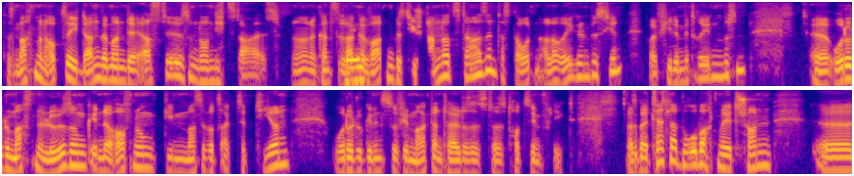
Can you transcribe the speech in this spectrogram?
Das macht man hauptsächlich dann, wenn man der Erste ist und noch nichts da ist. Ne? Dann kannst du lange okay. warten, bis die Standards da sind. Das dauert in aller Regel ein bisschen, weil viele mitreden müssen. Äh, oder du machst eine Lösung in der Hoffnung, die Masse wird es akzeptieren, oder du gewinnst so viel Marktanteil, dass es, dass es trotzdem fliegt. Also bei Tesla beobachten wir jetzt schon äh,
